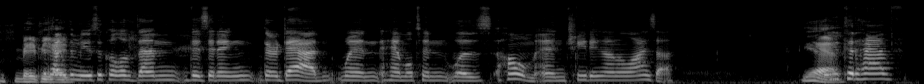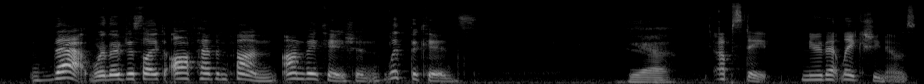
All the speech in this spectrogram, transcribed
maybe had I the musical of them visiting their dad when Hamilton was home and cheating on Eliza. yeah. You could have that where they're just like off having fun on vacation with the kids. Yeah. Upstate, near that lake she knows.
